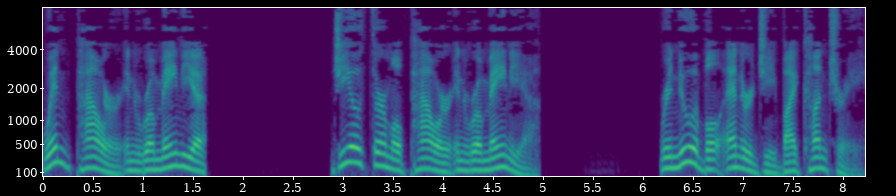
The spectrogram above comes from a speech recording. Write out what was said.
Wind power in Romania Geothermal power in Romania Renewable energy by country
